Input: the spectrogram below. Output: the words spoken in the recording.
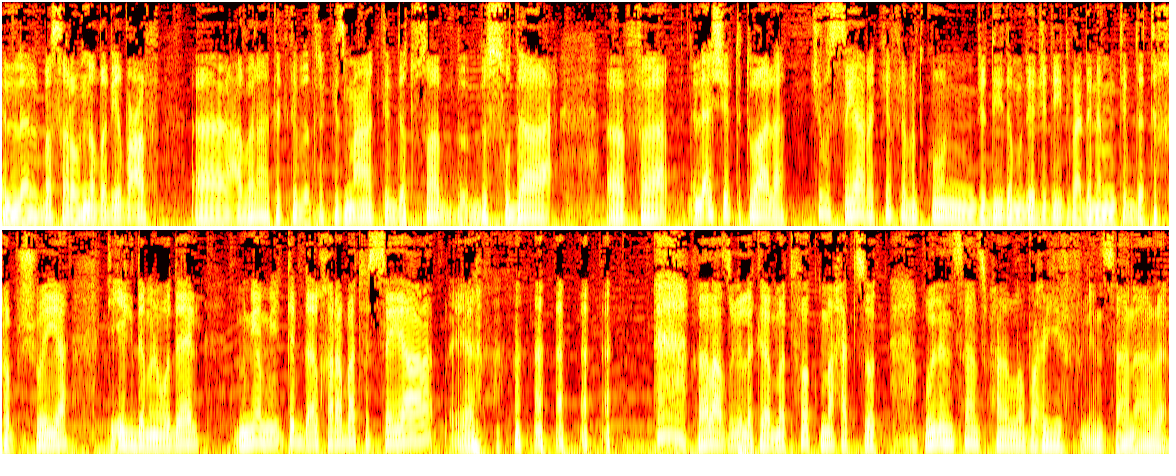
البصر أو النظر يضعف عضلاتك تبدأ تركز معاك تبدأ تصاب بالصداع. آه، فالأشياء بتتوالى. شوف السيارة كيف لما تكون جديدة موديل جديد بعدين لما تبدأ تخرب شوية يقدم الموديل من يوم تبدأ الخرابات في السيارة خلاص يقول لك لما تفك ما حتسك. والإنسان سبحان الله ضعيف الإنسان هذا.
